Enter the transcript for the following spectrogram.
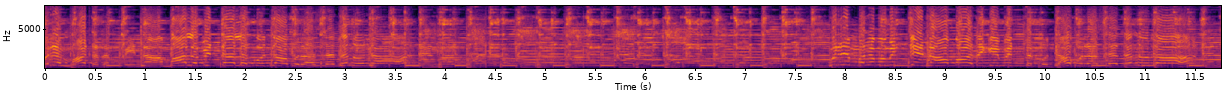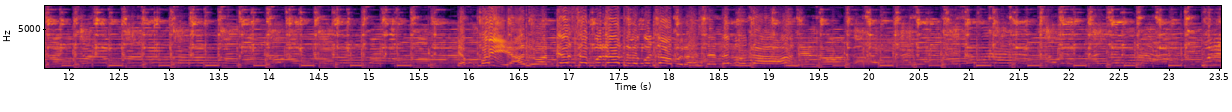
ఒరే మాట తప్పిన మాల బిడ్డలకు జాబు రాసేదను రా. ఆరు దేశపు రాజులకు జాబు రాసేదనురా నేను ఒరే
